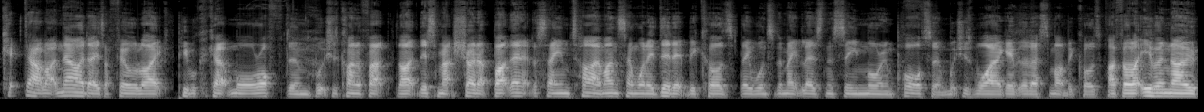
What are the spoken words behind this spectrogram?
kicked out. Like nowadays, I feel like people kick out more often, which is kind of fact like this match showed up. But then at the same time, I understand why they did it because they wanted to make Lesnar seem more important, which is why I gave it the less mark because I felt like even though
